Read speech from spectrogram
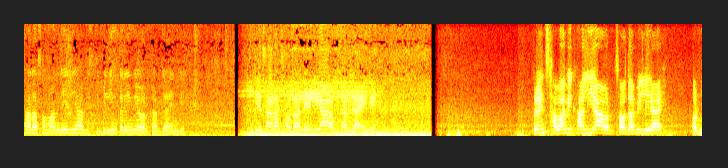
सारा सामान ले लिया, अब इसकी बिलिंग करेंगे और घर जाएँगे। ये सारा सौदा ले लिया, अब घर जाएँगे। फ्रेंड्स हवा भी खा लिया और सौदा भी ले आए। और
